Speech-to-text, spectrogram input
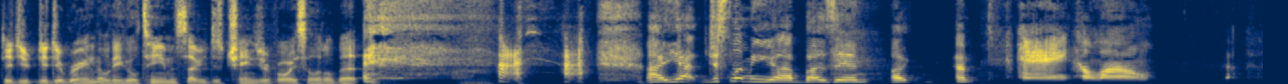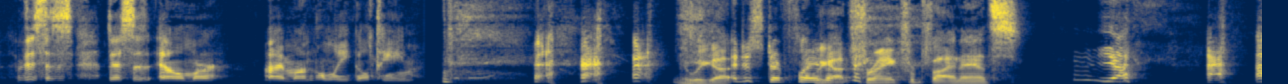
Did you did you bring in the legal team and stuff? You just changed your voice a little bit. uh, yeah, just let me uh, buzz in. Uh, um, Hey, hello. This is this is Elmer. I'm on the legal team. Yeah, we got I just start playing. we got. Frank from finance. yeah.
